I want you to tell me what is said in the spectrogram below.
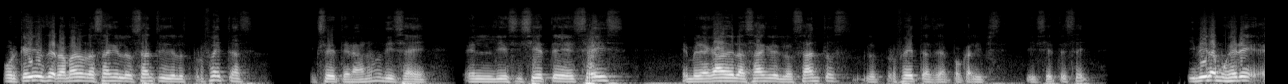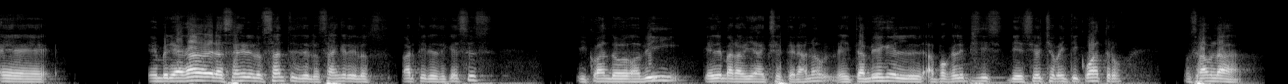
porque ellos derramaron la sangre de los santos y de los profetas, etcétera, ¿no? Dice el 17.6, embriagada de la sangre de los santos, los profetas de Apocalipsis 17.6. Y vi la mujer eh, embriagada de la sangre de los santos y de la sangre de los mártires de Jesús. Y cuando vi, quedé maravillada, etcétera, ¿no? Y también el Apocalipsis 18.24 nos habla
